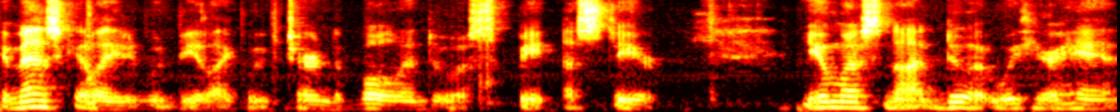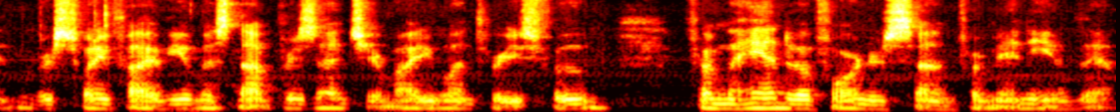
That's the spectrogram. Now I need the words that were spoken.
Emasculated would be like we've turned a bull into a, spe- a steer. You must not do it with your hand. Verse 25 You must not present your mighty one three's food from the hand of a foreigner's son, from any of them.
